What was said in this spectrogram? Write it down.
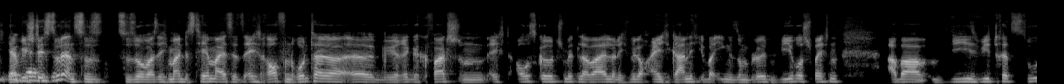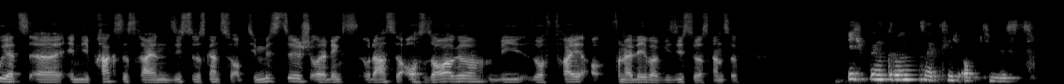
Ja, wie stehst du denn zu, zu sowas? Ich meine, das Thema ist jetzt echt rauf und runter äh, gequatscht und echt ausgelutscht mittlerweile und ich will auch eigentlich gar nicht über irgendeinen so blöden Virus sprechen. Aber mhm. wie, wie trittst du jetzt äh, in die Praxis rein? Siehst du das Ganze optimistisch oder denkst oder hast du auch Sorge, wie so frei von der Leber? Wie siehst du das Ganze? Ich bin grundsätzlich Optimist.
